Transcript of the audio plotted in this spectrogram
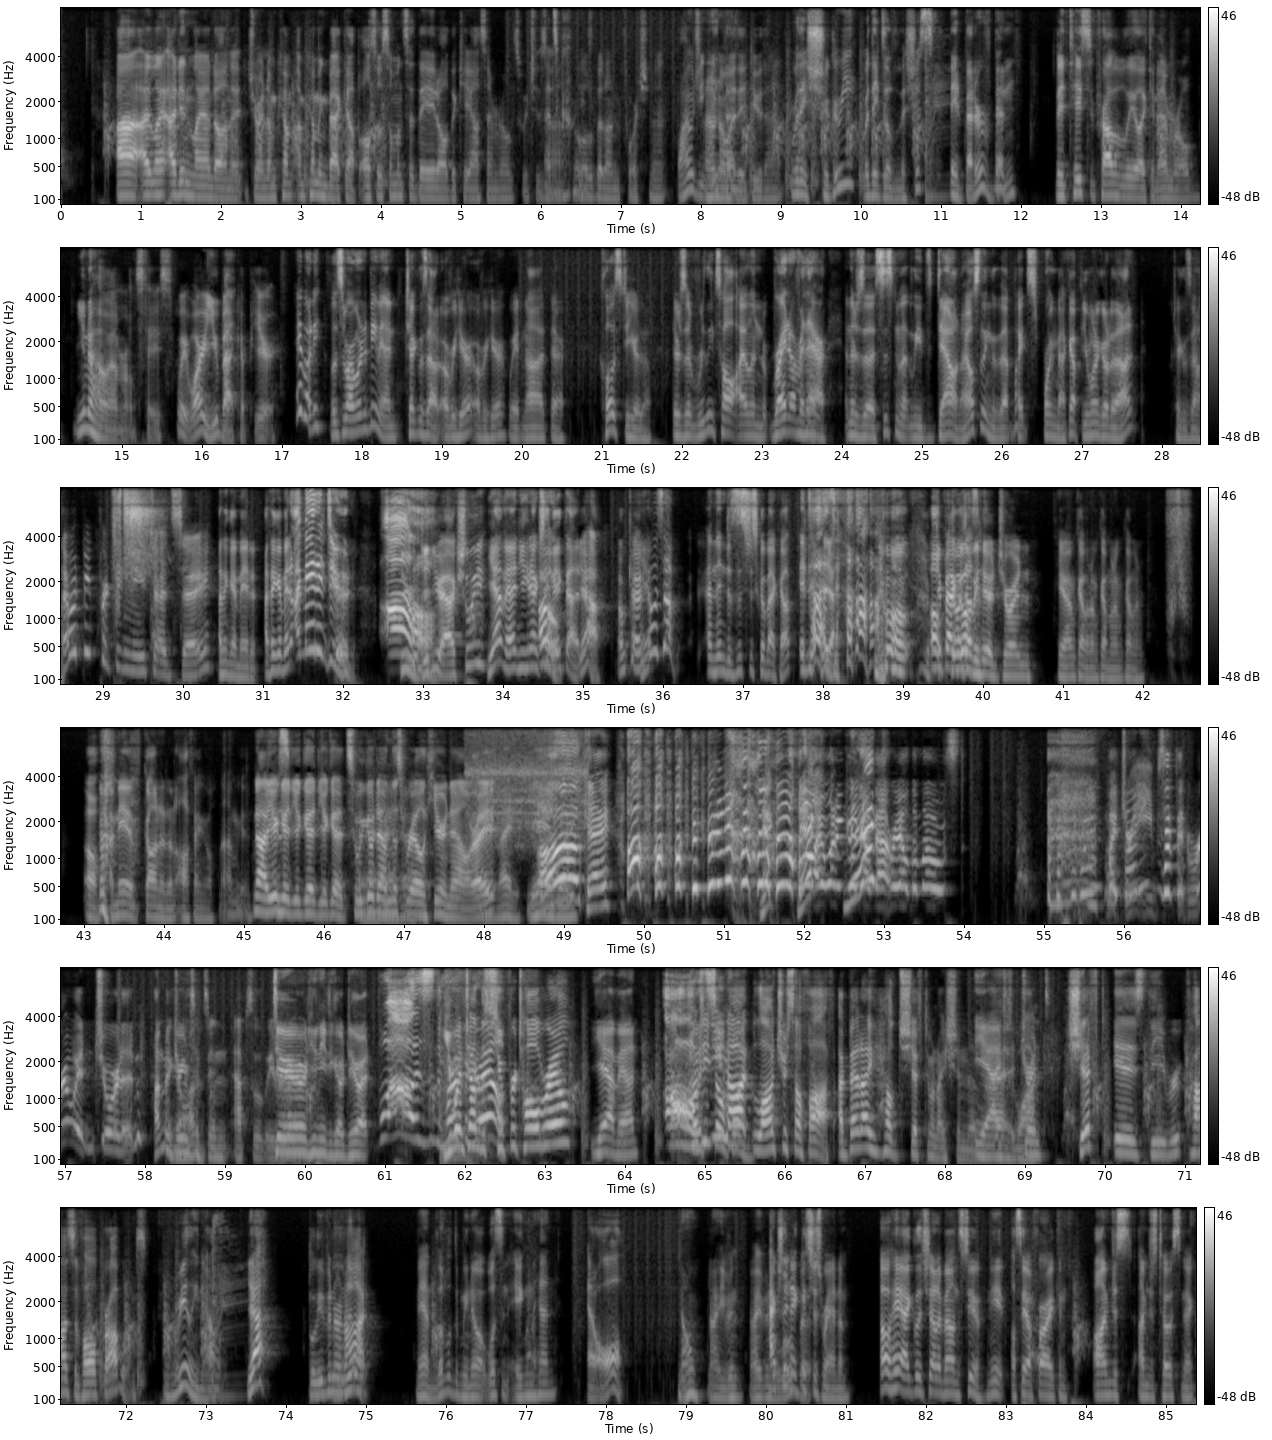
Uh, I I didn't land on it, Jordan. I'm com- I'm coming back up. Also, someone said they ate all the chaos emeralds, which is uh, a little bit unfortunate. Why would you I don't eat know why them? they do that. Were they sugary? Were they delicious? They'd better have been. They tasted probably like an emerald. You know how emeralds taste. Wait, why are you back up here? Hey, buddy. This is where I want to be, man. Check this out. Over here, over here. Wait, not there. Close to here, though. There's a really tall island right over there, and there's a system that leads down. I also think that that might spring back up. You want to go to that? Check this out. That would be pretty neat, I'd say. I think I made it. I think I made it. I made it, dude. Oh, Did you actually? Yeah, man. You can actually oh, make that. Yeah. Okay. Yeah. What's up? And then does this just go back up? It does. well, Oh, get back no, over here, Jordan. Here, I'm coming. I'm coming. I'm coming. Oh, I may have gone at an off angle. No, I'm good. No, you're good. You're good. You're good. So we go down this Alright, rail here now, right? Right. Yeah. Oh, buddy. okay. Oh, oh, oh. Nick, I want to go Nick. down that rail the most. My dreams have been ruined, Jordan. I'm My dreams have this one. been absolutely ruined. Dude, you need to go do it. Wow, this is the You went perfect down the super tall rail? Yeah, man. Oh, How it's did so you not fun. launch yourself off? I bet I held shift when I shouldn't have. Yeah, I Uh, just Jordan, walked. shift is the root cause of all problems. Really now? Yeah, believe it or Little- not. Man, little did we know it wasn't Eggman at all. No, not even. Not even. a Actually, little Nick, bit. it's just random. Oh, hey, I glitched out of bounds too. Neat. I'll see how far I can. Oh, I'm just, I'm just toast, Nick.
